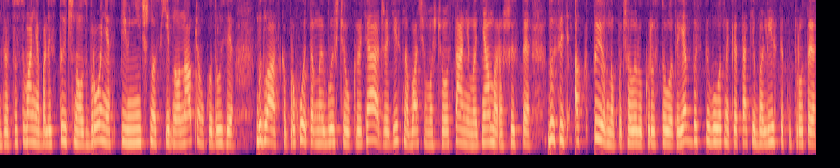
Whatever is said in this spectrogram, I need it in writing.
застосування балістичного озброєння з північно-східного напрямку. Друзі, будь ласка, проходьте в найближче укриття, адже дійсно бачимо, що останніми днями рашисти досить активно почали використовувати як безпілотники, так і балістику проти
